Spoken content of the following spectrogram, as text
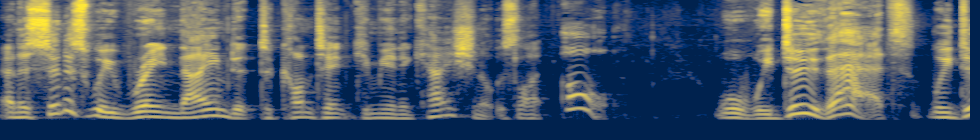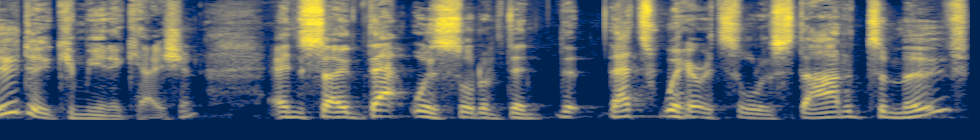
And as soon as we renamed it to content communication, it was like, oh, well, we do that. We do do communication, and so that was sort of the, the that's where it sort of started to move.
